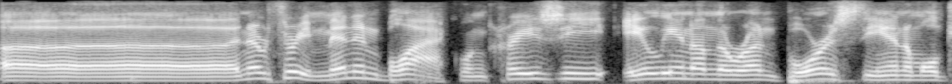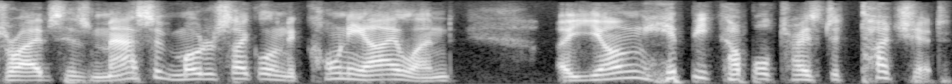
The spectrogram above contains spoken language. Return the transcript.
uh, number three, Men in Black. When crazy alien on the run Boris the animal drives his massive motorcycle into Coney Island, a young hippie couple tries to touch it.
